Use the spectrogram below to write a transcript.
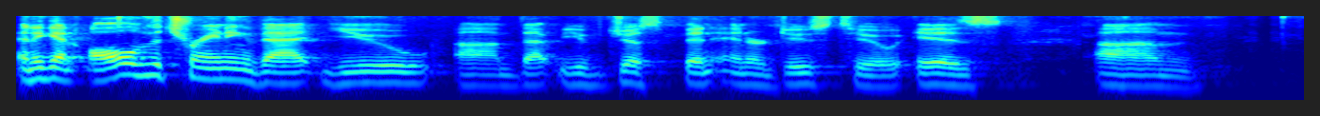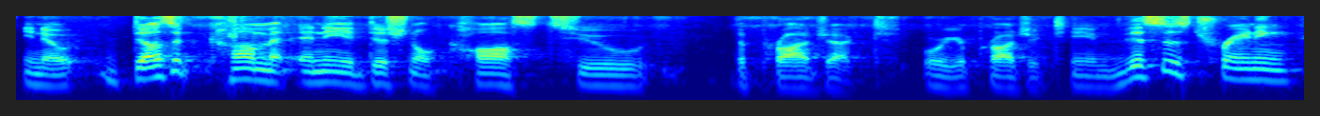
And again, all of the training that you, um, that you've just been introduced to is, um, you know, doesn't come at any additional cost to the project or your project team. This is training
